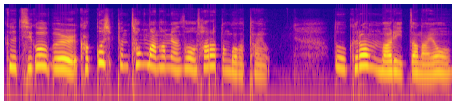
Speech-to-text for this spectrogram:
그 직업을 갖고 싶은 척만 하면서 살았던 것 같아요. 또 그런 말이 있잖아요.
